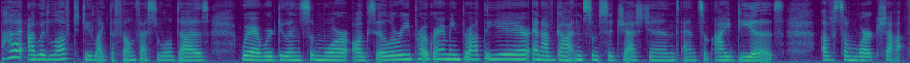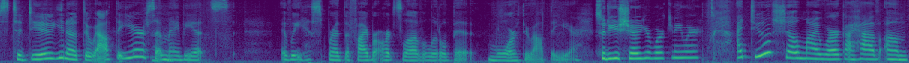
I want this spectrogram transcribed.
but I would love to do like the film festival does, where we're doing some more auxiliary programming throughout the year, and I've mm-hmm. gotten some suggestions and some ideas of some workshops to do, you know, throughout the year. So mm-hmm. maybe it's if we spread the fiber arts love a little bit more throughout the year. So, do you show your work anywhere? I do show my work. I have. Um,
